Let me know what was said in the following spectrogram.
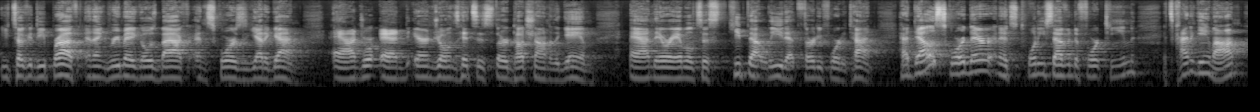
you took a deep breath. And then Green Bay goes back and scores yet again and and Aaron Jones hits his third touchdown of the game, and they were able to keep that lead at 34 to 10. Had Dallas scored there and it's 27 to 14, it's kind of game on.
